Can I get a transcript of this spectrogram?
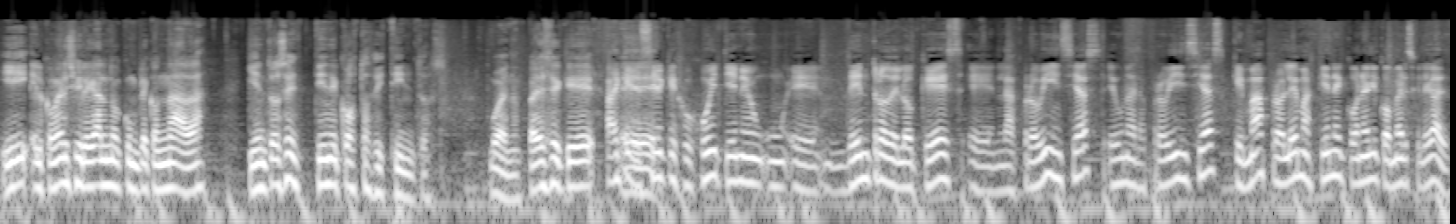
y el comercio ilegal no cumple con nada y entonces tiene costos distintos. Bueno, parece que... Hay que eh, decir que Jujuy tiene un, un, eh, dentro de lo que es eh, en las provincias, es una de las provincias que más problemas tiene con el comercio ilegal.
